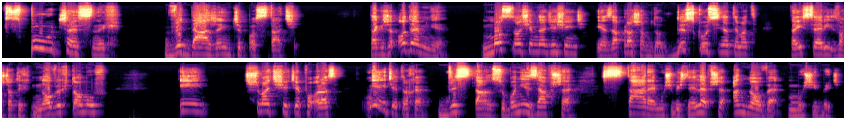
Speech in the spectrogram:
współczesnych wydarzeń czy postaci. Także ode mnie mocno 8 na 10. Ja zapraszam do dyskusji na temat tej serii, zwłaszcza tych nowych tomów i trzymajcie się ciepło oraz miejcie trochę dystansu, bo nie zawsze stare musi być najlepsze, a nowe musi być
